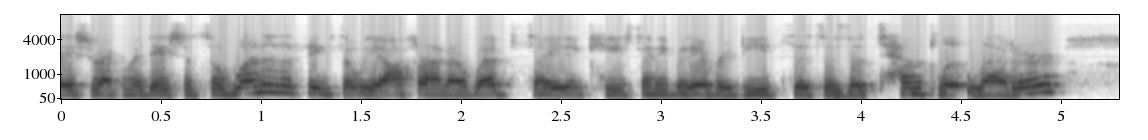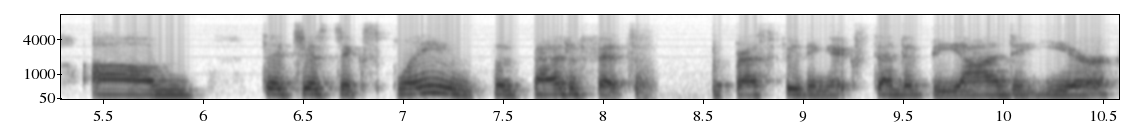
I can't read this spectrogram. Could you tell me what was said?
World Health Organization recommendations. So one of the things that we offer on our website, in case anybody ever needs this, is a template letter um, that just explains the benefits of breastfeeding extended beyond a year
